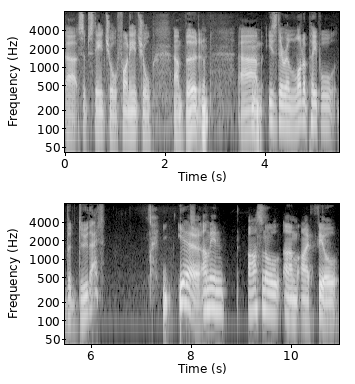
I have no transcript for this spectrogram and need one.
uh, substantial financial um, burden. Um, Is there a lot of people that do that? Yeah, I mean, Arsenal, um, I feel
